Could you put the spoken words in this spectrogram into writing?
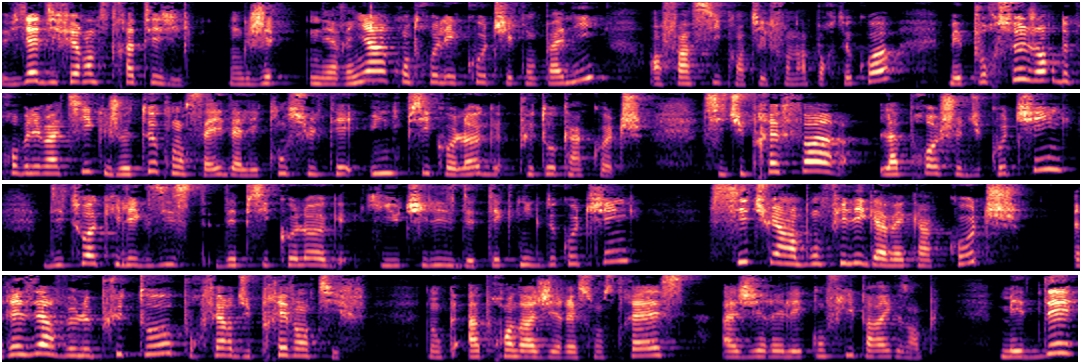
via différentes stratégies. Donc je n'ai rien contre les coachs et compagnie, enfin si quand ils font n'importe quoi, mais pour ce genre de problématique, je te conseille d'aller consulter une psychologue plutôt qu'un coach. Si tu préfères l'approche du coaching, dis-toi qu'il existe des psychologues qui utilisent des techniques de coaching. Si tu as un bon feeling avec un coach, réserve-le plutôt pour faire du préventif. Donc apprendre à gérer son stress, à gérer les conflits par exemple. Mais dès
